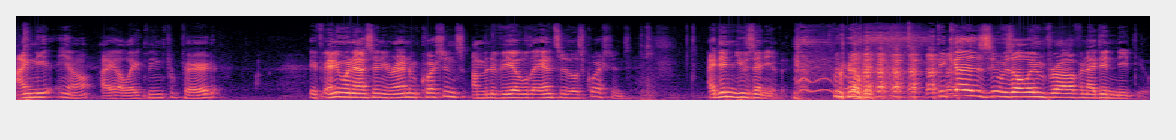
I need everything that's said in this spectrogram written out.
I need, you know, I like being prepared. If anyone asks any random questions, I'm gonna be able to answer those questions. I didn't use any of it, really, because it was all improv and I didn't need to.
